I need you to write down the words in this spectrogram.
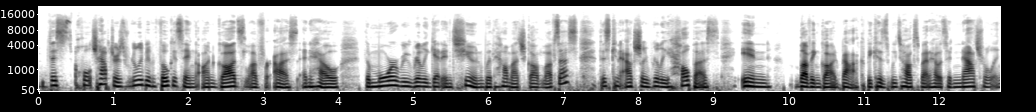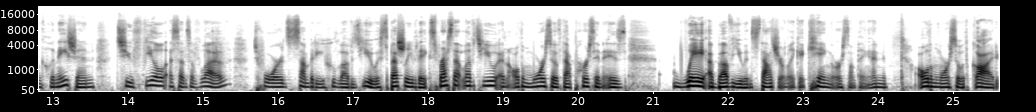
this whole chapter has really been focusing on God's love for us and how the more we really get in tune with how much God loves us, this can actually really help us in loving God back because we talked about how it's a natural inclination to feel a sense of love towards somebody who loves you, especially if they express that love to you, and all the more so if that person is way above you in stature, like a king or something. And all the more so with God,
